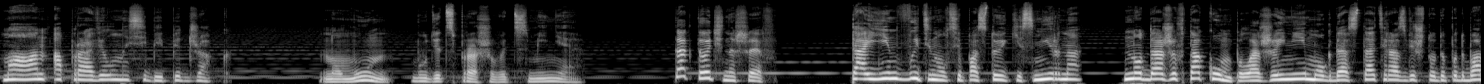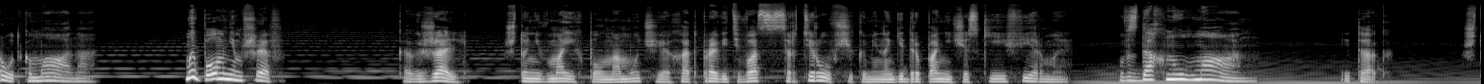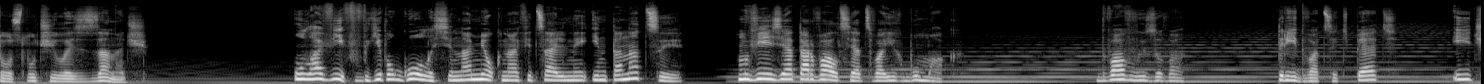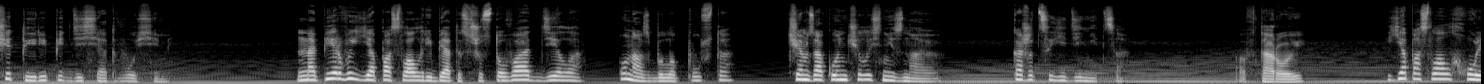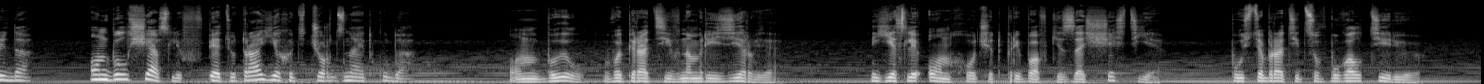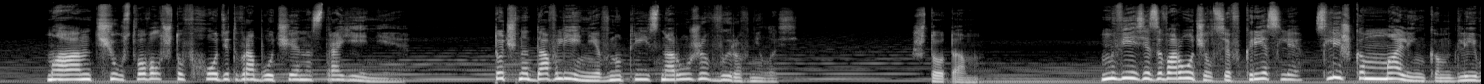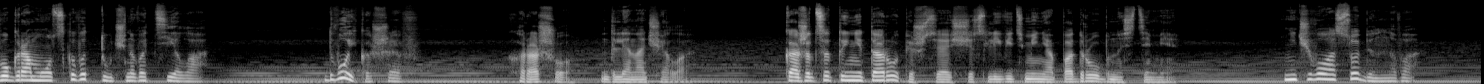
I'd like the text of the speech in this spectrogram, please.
Маан оправил на себе пиджак. Но Мун будет спрашивать с меня. Так точно, шеф. Таин вытянулся по стойке смирно, но даже в таком положении мог достать разве что до подбородка Маана. Мы помним, шеф. Как жаль, что не в моих полномочиях отправить вас с сортировщиками на гидропонические фермы. Вздохнул Маан. Итак, что случилось за ночь? Уловив в его голосе намек на официальные интонации, Мвези оторвался от своих бумаг. Два вызова. 3.25 и 4.58. На первый я послал ребят из шестого отдела. У нас было пусто. Чем закончилось, не знаю. Кажется, единица. А второй? Я послал Хольда. Он был счастлив в пять утра ехать черт знает куда. Он был в оперативном резерве. Если он хочет прибавки за счастье, пусть обратится в бухгалтерию. Маан чувствовал, что входит в рабочее настроение. Точно давление внутри и снаружи выровнялось. Что там? Мвези заворочился в кресле, слишком маленьком для его громоздкого тучного тела. Двойка, шеф. Хорошо, для начала. Кажется, ты не торопишься осчастливить меня подробностями. Ничего особенного.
